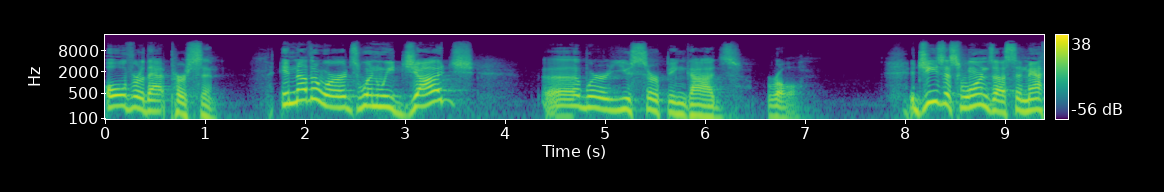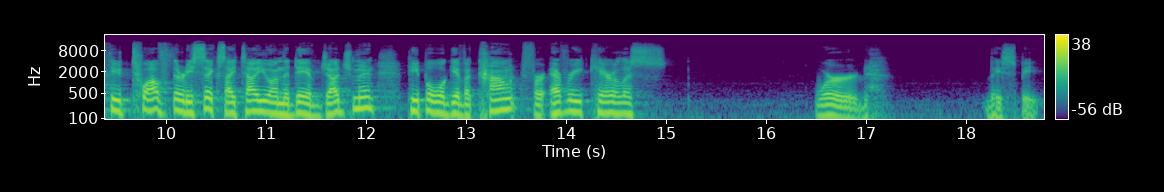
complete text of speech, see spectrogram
over that person. In other words, when we judge, uh, we're usurping God's role. Jesus warns us in Matthew 12 36, I tell you, on the day of judgment, people will give account for every careless word they speak.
